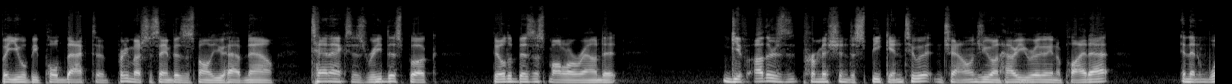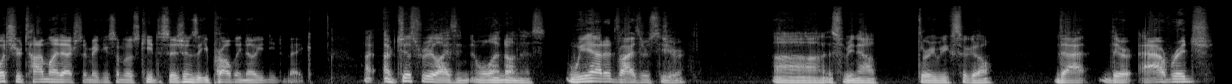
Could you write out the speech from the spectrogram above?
but you will be pulled back to pretty much the same business model you have now. 10x is read this book, build a business model around it, give others permission to speak into it and challenge you on how you really going to apply that. And then what's your timeline to actually making some of those key decisions that you probably know you need to make? I, I'm just realizing, and we'll end on this. We had advisors here. Uh, this would be now three weeks ago. That their average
